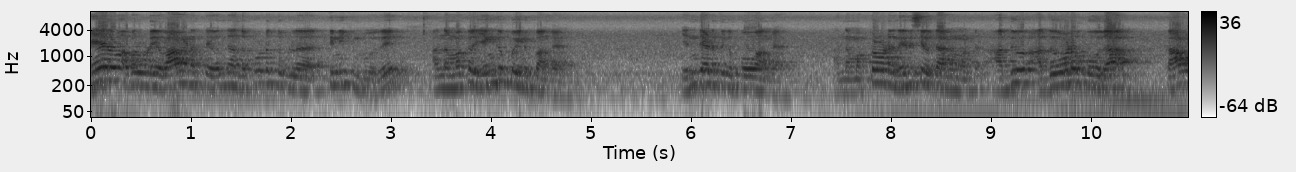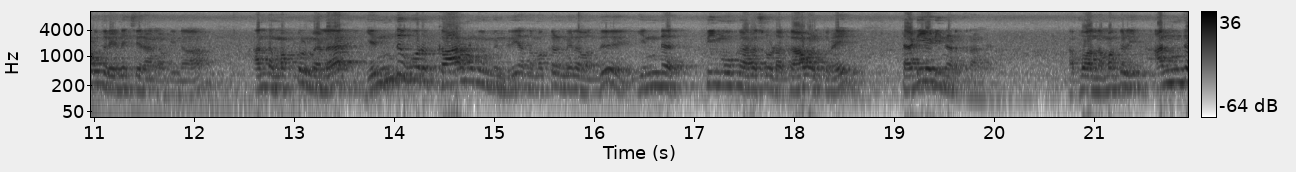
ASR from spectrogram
மேலும் அவருடைய வாகனத்தை வந்து அந்த கூட்டத்துக்குள்ளே திணிக்கும் போது அந்த மக்கள் எங்கே போய் நிற்பாங்க? எந்த இடத்துக்கு போவாங்க? அந்த மக்களோட நெரிசல் தாங்க மாட்டேன் அது அதோடு போதா? காவல்துறை என்ன செய்கிறாங்க அப்படின்னா அந்த மக்கள் மேலே எந்த ஒரு காரணமும் இன்றி அந்த மக்கள் மேலே வந்து இந்த திமுக அரசோட காவல்துறை தடியடி நடத்துகிறாங்க அப்போ அந்த மக்கள் அந்த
